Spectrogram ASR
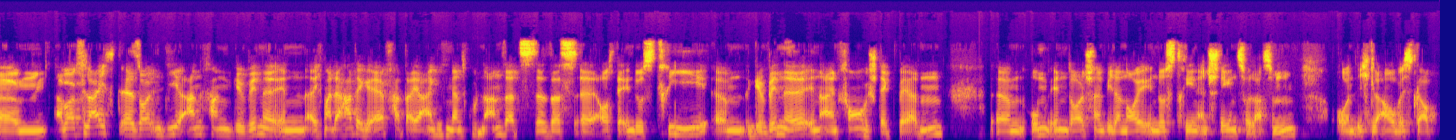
Ähm, aber vielleicht äh, sollten die anfangen, Gewinne in, ich meine, der HTGF hat da ja eigentlich einen ganz guten Ansatz, dass aus der Industrie ähm, Gewinne in einen Fonds gesteckt werden, ähm, um in Deutschland wieder neue Industrien entstehen zu lassen. Und ich glaube, ich glaube,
